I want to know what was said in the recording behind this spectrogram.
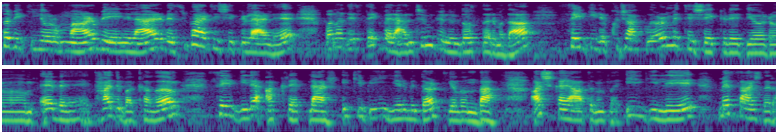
Tabii ki yorumlar, beğeniler ve süper teşekkürlerle bana destek veren tüm gönül dostlarımı da sevgiyle kucaklıyorum ve teşekkür ediyorum. Evet, hadi bakalım sevgili akrepler 2024 yılında aşk hayatınızla ilgili mesajları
